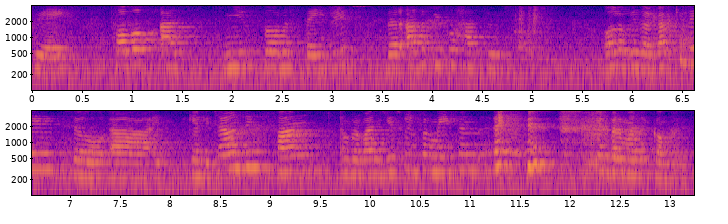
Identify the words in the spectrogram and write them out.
create pop up as new bonus stages that other people have to resolve. All of these are calculated, so uh, it can be challenging, fun, and provide useful information to environmental companies.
